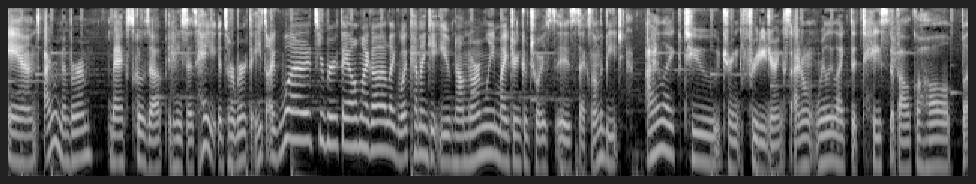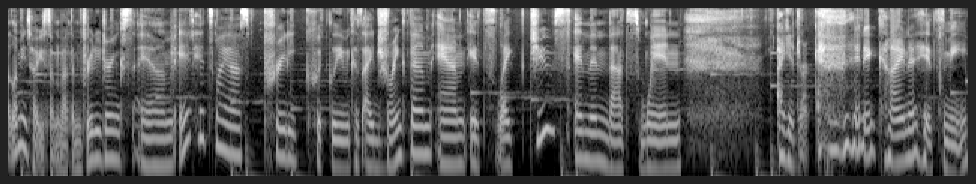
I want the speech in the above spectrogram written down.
And I remember Max goes up and he says, Hey, it's her birthday. He's like, What? It's your birthday. Oh my God. Like, what can I get you? Now, normally my drink of choice is sex on the beach. I like to drink fruity drinks. I don't really like the taste of alcohol, but let me tell you something about them fruity drinks. Um, it hits my ass pretty quickly because I drink them and it's like juice. And then that's when I get drunk and it kind of hits me.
